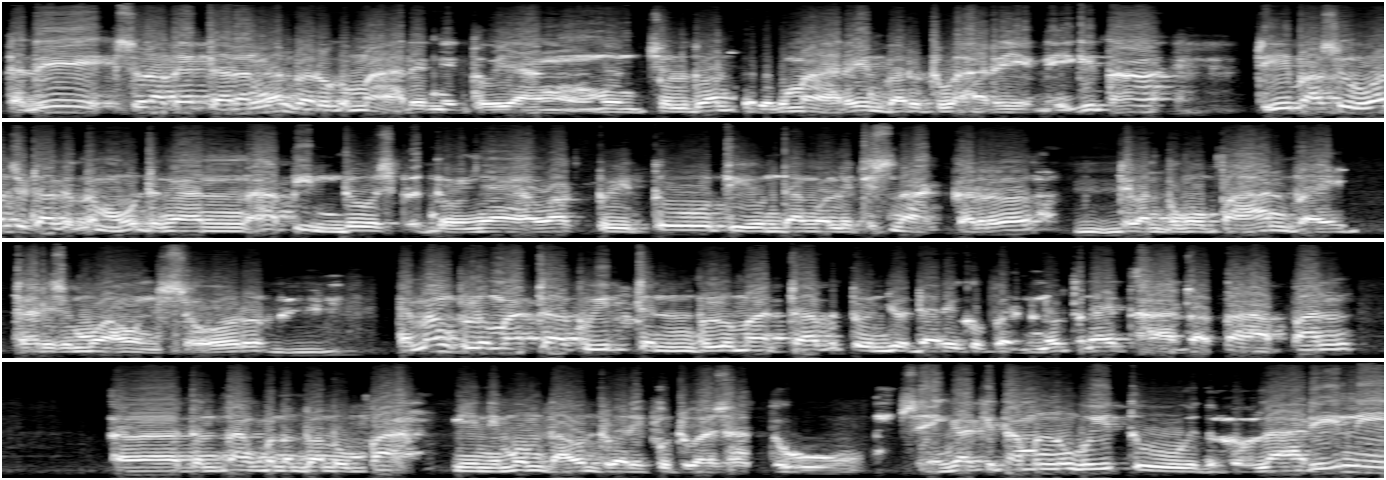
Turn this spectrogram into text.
Jadi surat edaran kan baru kemarin itu yang muncul itu kan baru kemarin, baru dua hari ini. Kita di Pasuruan sudah ketemu dengan Apindo sebetulnya. Waktu itu diundang oleh Disnaker, Dewan Pengupahan baik dari semua unsur. Memang belum ada guidance, belum ada petunjuk dari gubernur terkait ada tahapan eh, tentang penentuan upah minimum tahun 2021. Sehingga kita menunggu itu gitu loh. Lah hari ini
